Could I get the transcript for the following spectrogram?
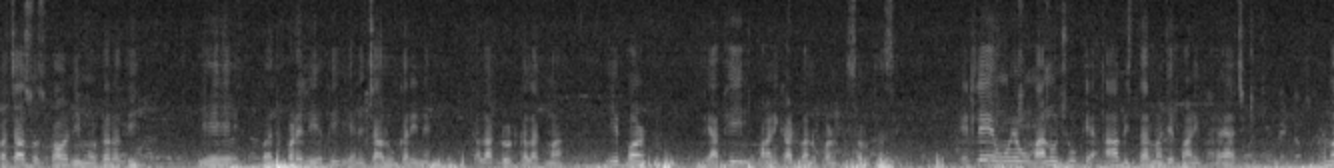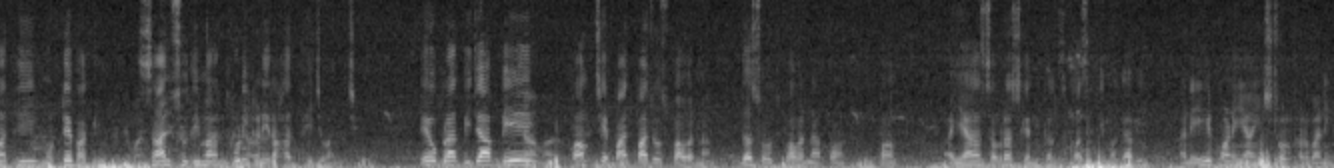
પચાસ હોર્સ પાવરની મોટર હતી, એ બંધ પડેલી હતી. એને ચાલુ કરીને કલાક દોઢ કલાકમાં એ પણ ત્યાંથી પાણી કાઢવાનું પણ શરૂ થશે. એટલે હું એવું માનું છું કે આ વિસ્તારમાં જે પાણી ભરાયા છે, એમાંથી મોટે ભાગે સાંજ સુધીમાં થોડી ઘણી રાહત થઈ જવાની છે. એ ઉપરાંત બીજા બે પંપ છે, પાંચ પાંચ હોર્સ પાવરના દસ હોર્સ પાવરના પંપ અહીંયા સૌરાષ્ટ્ર કેમિકલ્સ પાસેથી મગાવી અને એ પણ અહીંયા ઇન્સ્ટોલ કરવાની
